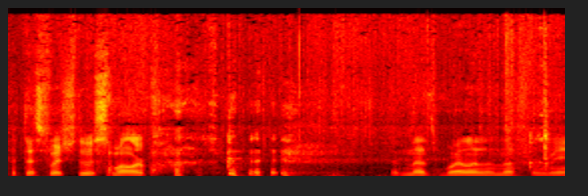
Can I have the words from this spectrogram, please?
Hit the switch to a smaller pot. and that's boiling enough for me.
